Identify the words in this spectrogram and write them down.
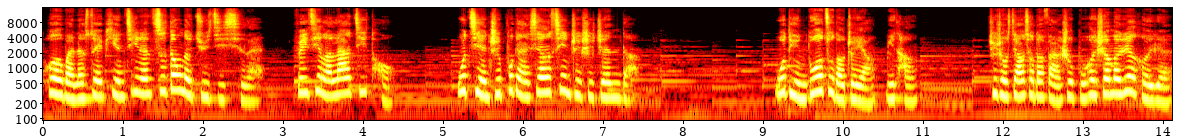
破碗的碎片竟然自动的聚集起来，飞进了垃圾桶。我简直不敢相信这是真的。我顶多做到这样，蜜糖。这种小小的法术不会伤到任何人，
